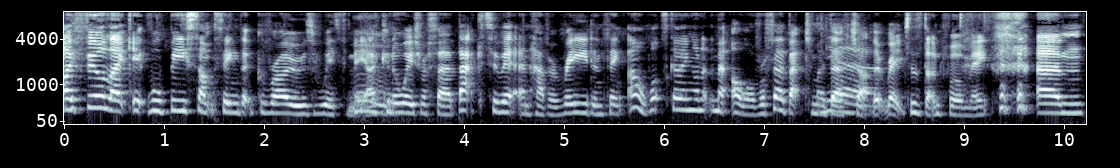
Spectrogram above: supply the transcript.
I feel like it will be something that grows with me. I Mm. can always refer back to it and have a read and think, oh, what's going on at the moment? Oh, I'll refer back to my birth chart that Rach has done for me. um,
